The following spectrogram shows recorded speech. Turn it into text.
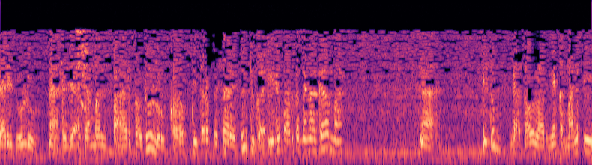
dari dulu. Nah sejak zaman Pak Harto dulu, korupsi terbesar itu juga di Departemen Agama. Nah itu nggak tahu larinya ke mana sih.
